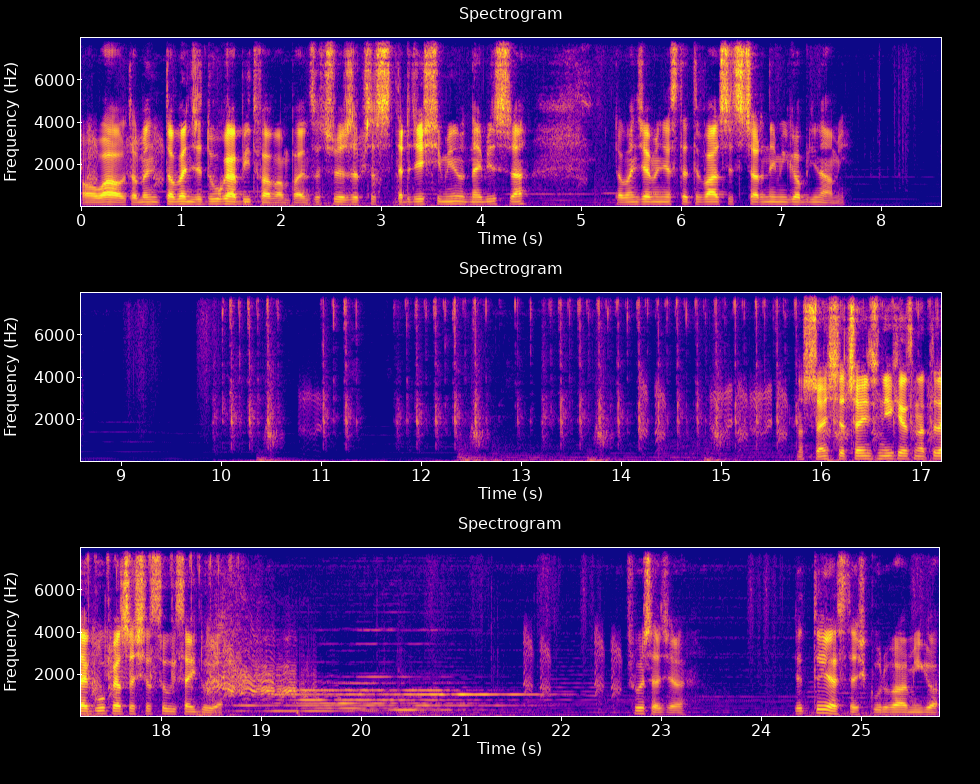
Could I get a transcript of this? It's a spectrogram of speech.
O wow, to, to będzie długa bitwa wam powiem. Coś czuję, że przez 40 minut najbliższe to będziemy niestety walczyć z czarnymi goblinami. Na szczęście część z nich jest na tyle głupia, że się suiciduje. Słyszę cię. Gdzie ty jesteś, kurwa, amigo?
